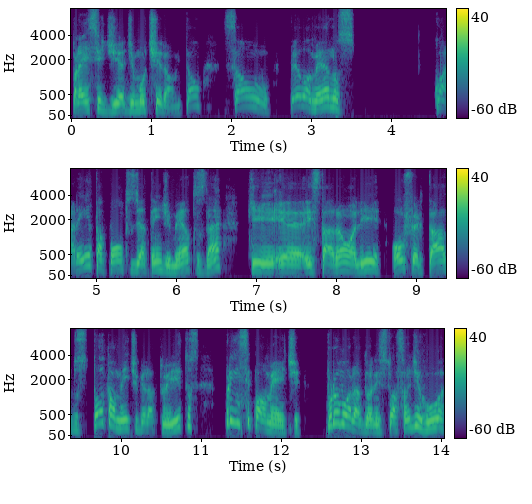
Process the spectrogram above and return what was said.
para esse dia de mutirão. Então, são pelo menos 40 pontos de atendimentos, né, que é, estarão ali ofertados totalmente gratuitos, principalmente para o morador em situação de rua,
